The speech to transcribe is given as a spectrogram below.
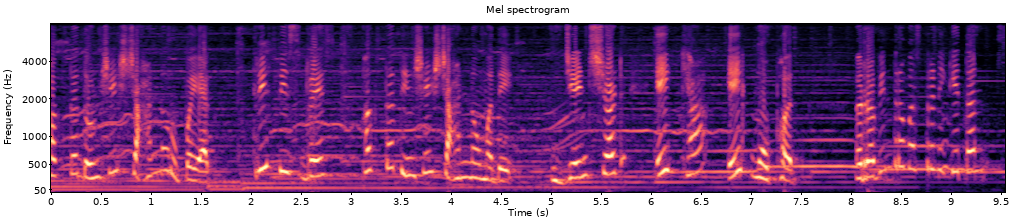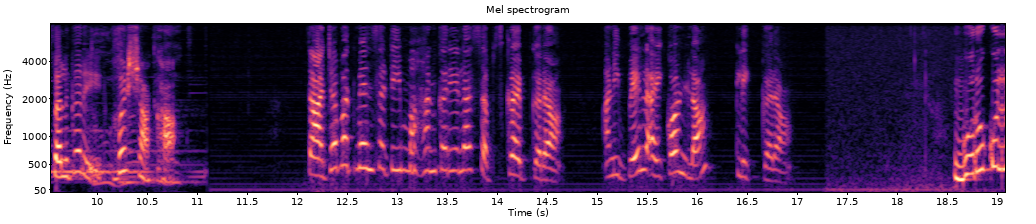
फक्त दोनशे शहाण्णव रुपयात. थ्री पीस ड्रेस फक्त तीनशे शहाण्णवमध्ये. जेंट शर्ट एक घ्या एक मोफत. रवींद्र वस्त्र निकेतन सलगरे व शाखा. ताज्या बातम्यांसाठी महान करेला सबस्क्राईब करा आणि बेल आयकॉनला क्लिक करा. गुरुकुल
